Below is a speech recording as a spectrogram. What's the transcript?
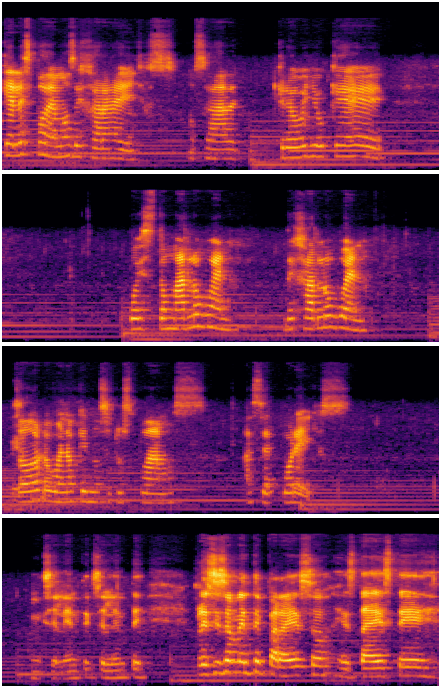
¿qué les podemos dejar a ellos? O sea, creo yo que, pues, tomar lo bueno, dejar lo bueno, todo lo bueno que nosotros podamos hacer por ellos. Excelente, excelente. Precisamente para eso está este,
